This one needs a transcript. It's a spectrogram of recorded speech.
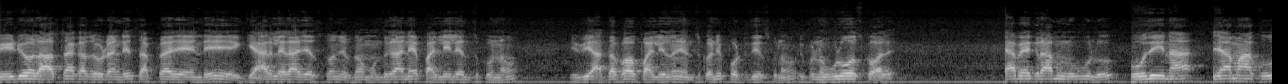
వీడియో లాస్ట్ దాకా చూడండి సబ్స్క్రైబ్ చేయండి. గ్యారెలు ఎలా చేసుకోని చెప్తాం ముందుగానే పల్లీలు ఎంచుకున్నాం. ఇవి అద్దపావు పల్లీలను ఎంచుకొని పొట్టు తీసుకున్నాం. ఇప్పుడు నువ్వులు పోసుకోవాలి యాభై గ్రాముల నువ్వులు పుదీనా నిజామాకు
